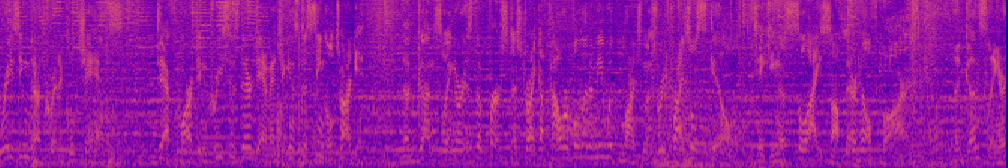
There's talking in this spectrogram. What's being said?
raising their critical chance. Deathmark increases their damage against a single target. The Gunslinger is the first to strike a powerful enemy with Marksman's reprisal skill, taking a slice off their health bar. The Gunslinger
